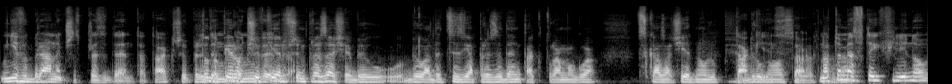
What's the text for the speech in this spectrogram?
niewybrany przez prezydenta, tak? Czy To prezydent dopiero go nie przy pierwszym prezesie był, była decyzja prezydenta, która mogła wskazać jedną lub tak drugą jest, osobę. tak. Natomiast w tej chwili no,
